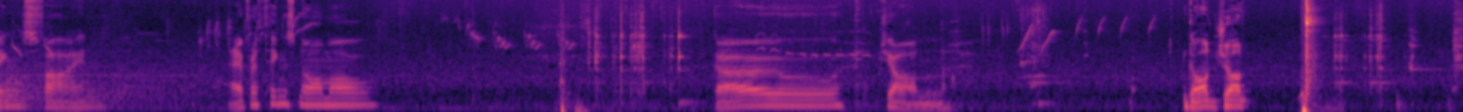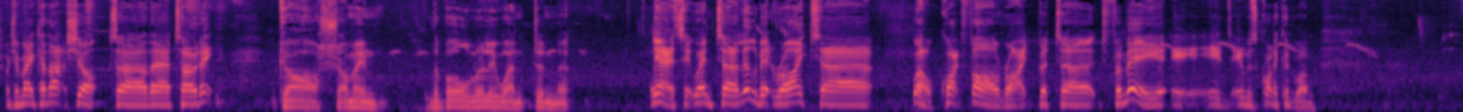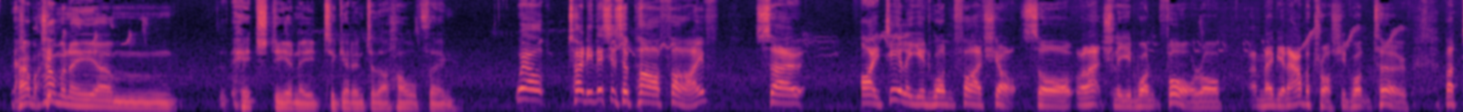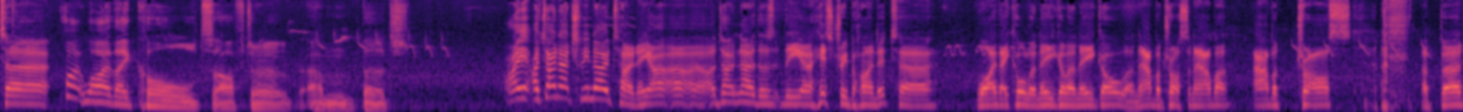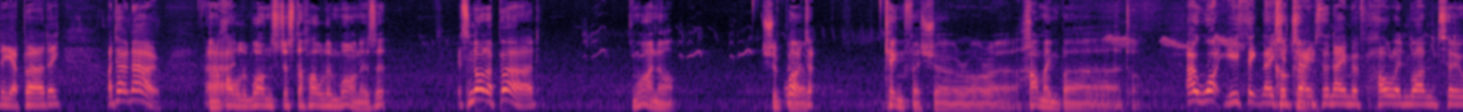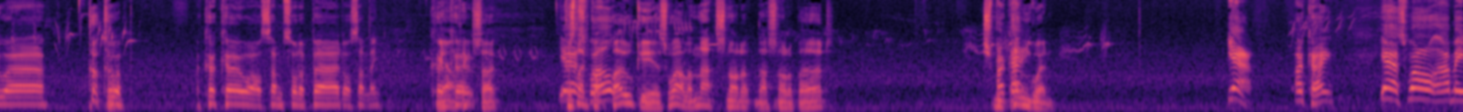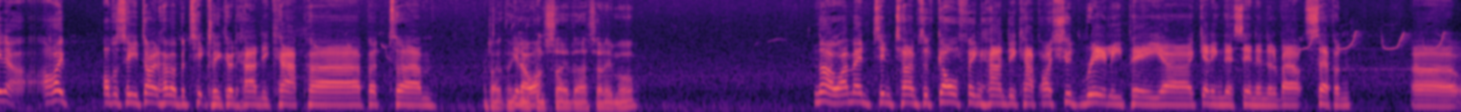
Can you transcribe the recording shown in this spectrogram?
Everything's fine. Everything's normal. Go, John. Go on, John. What'd you make of that shot uh, there, Tony? Gosh, I mean, the ball really went, didn't it? Yes, it went a little bit right. Uh, well, quite far right, but uh, for me, it, it, it was quite a good one. How, how many um, hits do you need to get into the whole thing? Well, Tony, this is a par five, so ideally you'd want five shots, or well, actually you'd want four, or maybe an albatross you'd want two. But uh, Why, why are they called after um, birds? I, I don't actually know, Tony. I, I, I don't know the, the uh, history behind it. Uh, why they call an eagle an eagle, an albatross an alba, albatross, a birdie a birdie. I don't know. And a Uh, hole in one's just a hole in one, is it? It's not a bird. Why not? Should be What? a kingfisher or a hummingbird. Or Oh, what? You think they should change the name of hole in one to, uh, to a, a cuckoo or some sort of bird or something? Cuckoo. Yeah, I think so. Because Yes, they've well, got bogey as well, and that's not a, that's not a bird. Should be Okay. penguin. yeah. Okay. Yes. Well, I mean, I obviously don't have a particularly good handicap, uh, but um, I don't think You you, can what? say that anymore. no, I meant in terms of golfing handicap, I should really be uh, getting this in in about seven. Uh,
